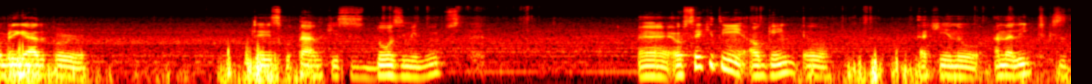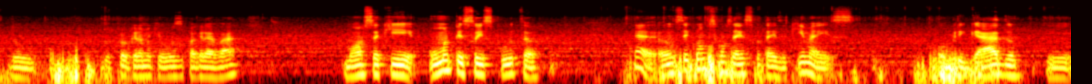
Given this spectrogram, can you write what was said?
obrigado por ter escutado aqui esses 12 minutos. É, eu sei que tem alguém eu, aqui no Analytics do, do programa que eu uso para gravar mostra que uma pessoa escuta. É, eu não sei como você consegue escutar isso aqui, mas obrigado e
